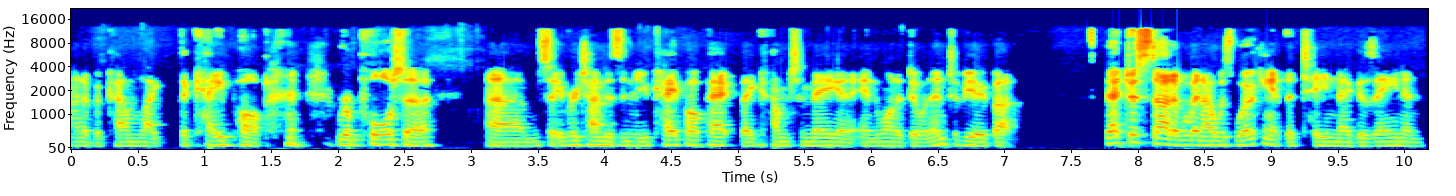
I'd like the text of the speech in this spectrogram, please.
kind of become like the K-pop reporter. Um, so every time there's a new K-pop act, they come to me and, and want to do an interview. But that just started when I was working at the Teen magazine and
